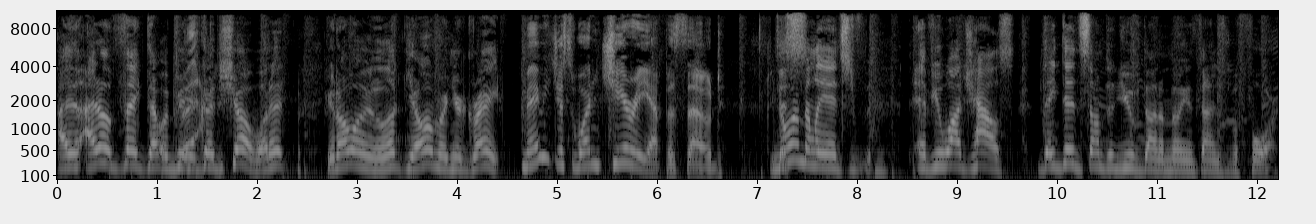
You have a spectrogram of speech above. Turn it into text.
I don't think that would be a good show, would it? You we look you over and you're great. Maybe just one cheery episode. Normally, it's if you watch House, they did something you've done a million times before,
